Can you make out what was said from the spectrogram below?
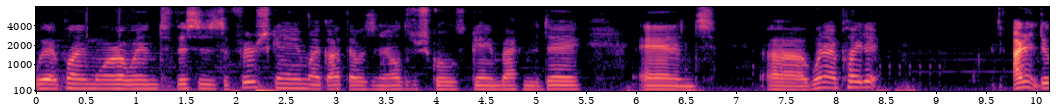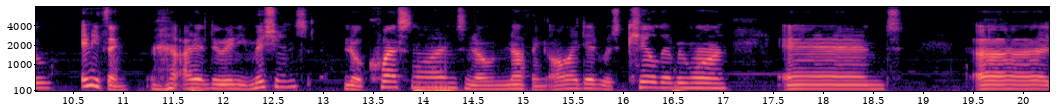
we are playing Morrowind. This is the first game I got that was an Elder Scrolls game back in the day and uh, when I played it I didn't do anything. I didn't do any missions, no quest lines, no nothing. All I did was killed everyone and uh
